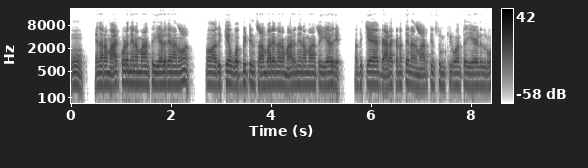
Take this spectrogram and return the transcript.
ಹ್ಞೂ ಏನಾರ ಮಾಡ್ಕೊಡನೇನಮ್ಮ ಅಂತ ಹೇಳ್ದೆ ನಾನು. ಅದಕ್ಕೆ ಒಬ್ಬಿಟ್ಟಿನ ಸಾಂಬಾರ್ ಏನಾರ ಮಾಡನೇನಮ್ಮ ಅಂತ ಹೇಳಿದೆ. ಅದಕ್ಕೆ ಬೇಡ ಕಣತೆ ನಾನು ಮಾಡ್ತೀನಿ ಸುಮ್ಕಿರು ಅಂತ ಹೇಳಿದ್ರು.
